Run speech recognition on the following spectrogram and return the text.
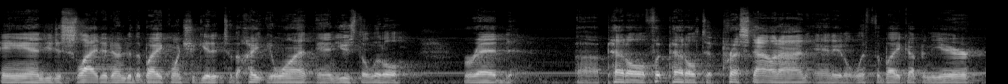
and you just slide it under the bike once you get it to the height you want and use the little red uh, pedal, foot pedal to press down on and it'll lift the bike up in the air.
